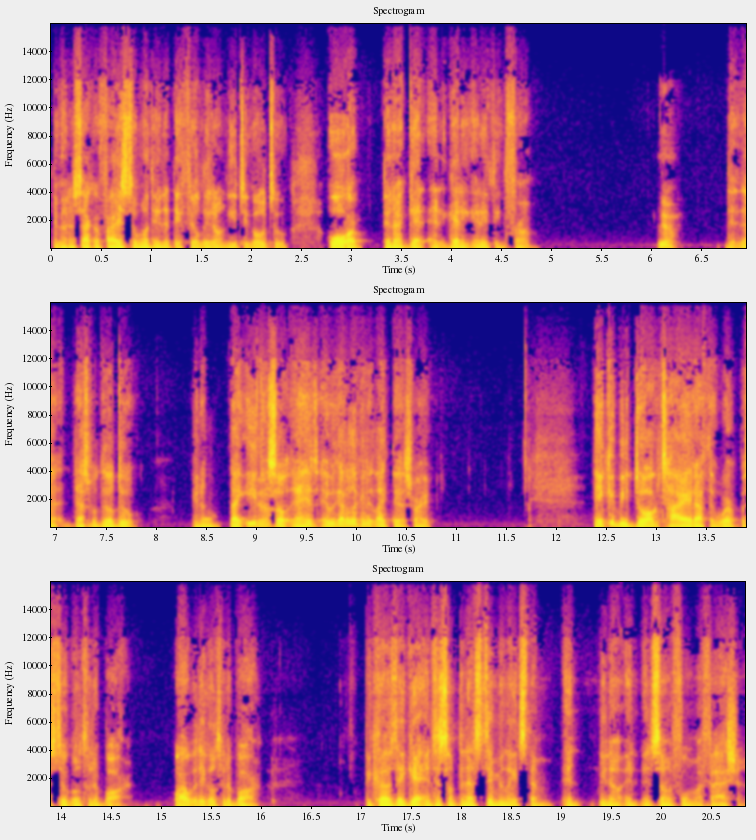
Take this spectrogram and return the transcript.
they're going to sacrifice the one thing that they feel they don't need to go to, or they're not get getting anything from. Yeah. Th- that, that's what they'll do. You know, like even Yeah. so, and, his, and we got to look at it like this, right? They could be dog tired after work, but still go to the bar. Why would they go to the bar? Because they get into something that stimulates them in you know in, in some form or fashion.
